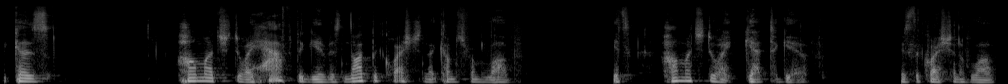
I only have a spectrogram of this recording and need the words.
Because how much do I have to give is not the question that comes from love. It's how much do I get to give is the question of love.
